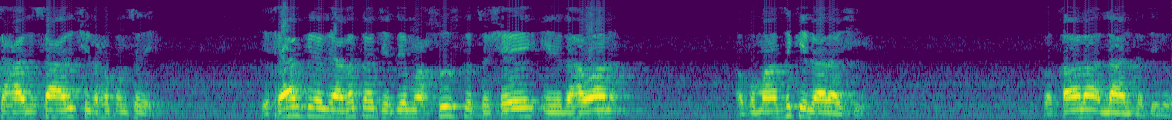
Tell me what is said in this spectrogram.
سے حادثہ عرض چھل حکم سے دے یہ خیال کے لیے آگتا چھے دے محسوس کر تشے ان دہوانا اور فمانز کی دارا شی فقالا لا انفتلو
